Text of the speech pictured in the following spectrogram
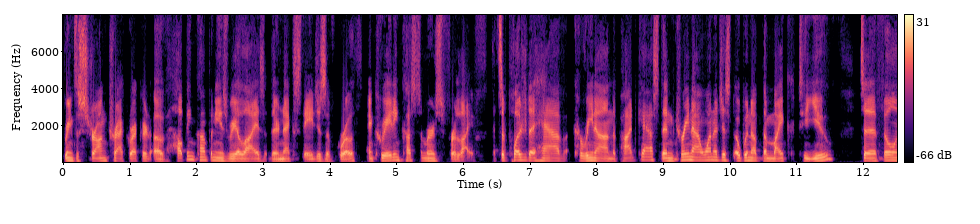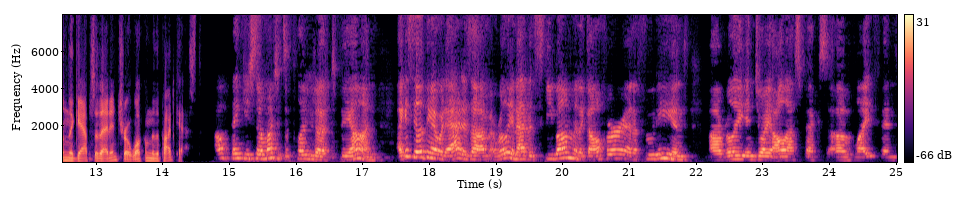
brings a strong track record of helping companies realize their next stages of growth and creating customers for life. It's a pleasure to have Karina on the podcast. And Karina, I want to just open up the mic to you to fill in the gaps of that intro. Welcome to the podcast. Oh, thank you so much. It's a pleasure to, to be on. I guess the other thing I would add is I'm really an avid ski bum and a golfer and a foodie and uh, really enjoy all aspects of life and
